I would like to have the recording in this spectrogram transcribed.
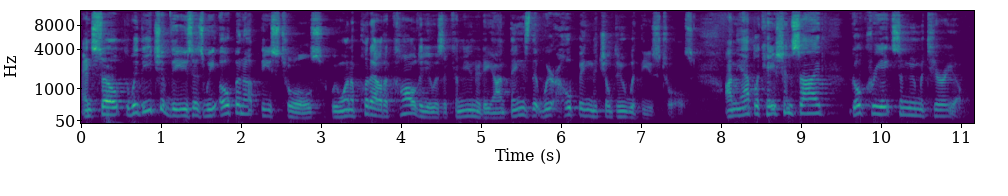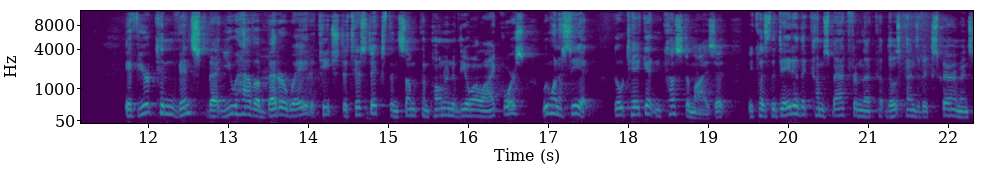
And so with each of these, as we open up these tools, we want to put out a call to you as a community on things that we're hoping that you'll do with these tools. On the application side, go create some new material. If you're convinced that you have a better way to teach statistics than some component of the OLI course, we want to see it. Go take it and customize it because the data that comes back from the, those kinds of experiments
